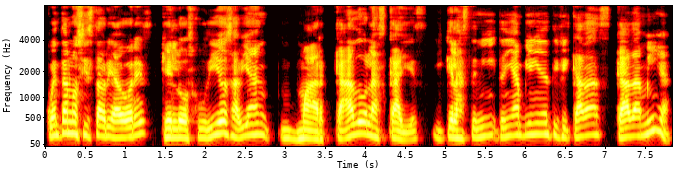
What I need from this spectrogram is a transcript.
Cuentan los historiadores que los judíos habían marcado las calles y que las tenían bien identificadas cada milla.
